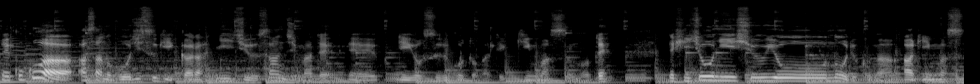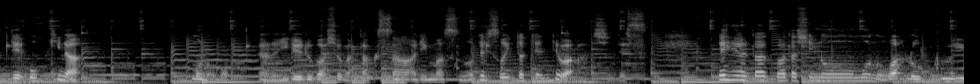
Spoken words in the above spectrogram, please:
でここは朝の5時過ぎから23時まで、え、利用することができますのでで、非常に収容能力があります。で、大きなものもあの入れる場所がたくさんありますので、そういった点では安心です。で私のものは6ユ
